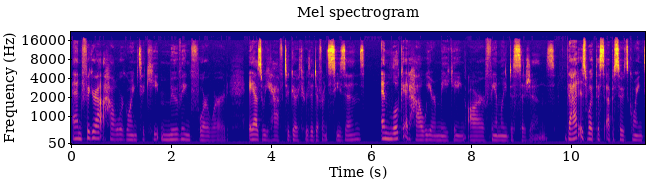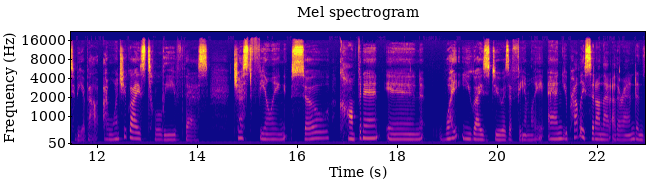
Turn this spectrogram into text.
and figure out how we're going to keep moving forward as we have to go through the different seasons and look at how we are making our family decisions. That is what this episode is going to be about. I want you guys to leave this just feeling so confident in what you guys do as a family. And you probably sit on that other end, and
